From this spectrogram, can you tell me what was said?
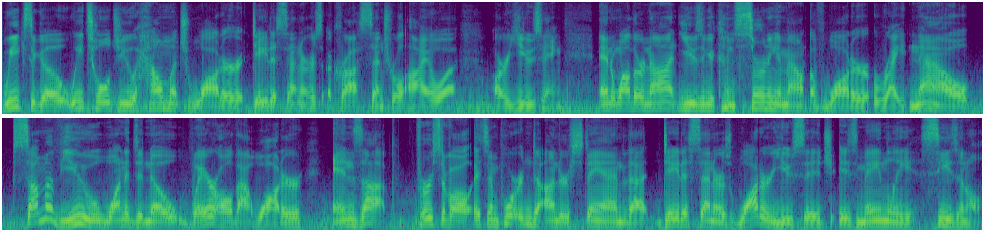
Weeks ago, we told you how much water data centers across central Iowa are using. And while they're not using a concerning amount of water right now, some of you wanted to know where all that water ends up. First of all, it's important to understand that data centers' water usage is mainly seasonal.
